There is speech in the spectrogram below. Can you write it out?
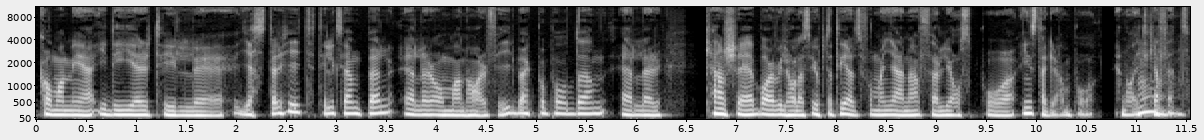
komma med idéer till eh, gäster hit till exempel, eller om man har feedback på podden, eller kanske bara vill hålla sig uppdaterad så får man gärna följa oss på Instagram på NA1-kaffet.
